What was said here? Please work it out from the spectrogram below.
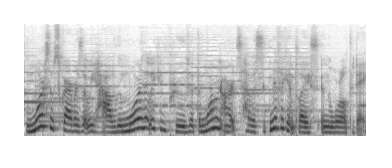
The more subscribers that we have, the more that we can prove that the Mormon arts have a significant place in the world today.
